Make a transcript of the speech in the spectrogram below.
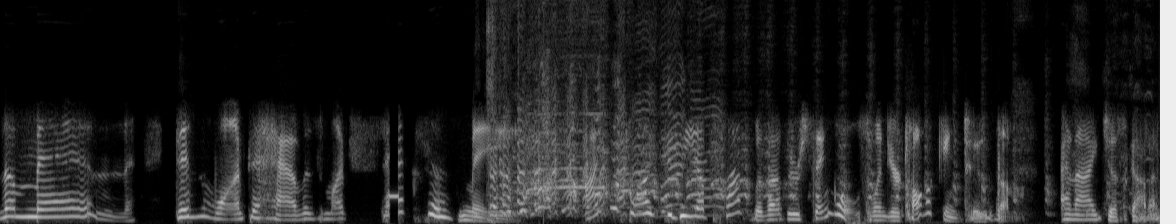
The men didn't want to have as much sex as me. I just like to be upfront with other singles when you're talking to them. And I just got a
